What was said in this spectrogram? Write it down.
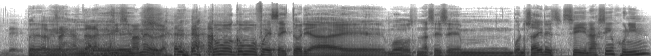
De, Pero, eh, hasta la eh, mismísima médula. ¿Cómo, ¿Cómo fue esa historia? Eh, ¿Vos nacés en Buenos Aires? Sí, nací en Junín,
